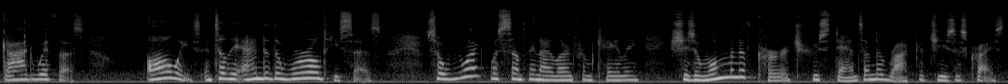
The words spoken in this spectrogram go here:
God with us always until the end of the world, he says. So, what was something I learned from Kayleigh? She's a woman of courage who stands on the rock of Jesus Christ.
